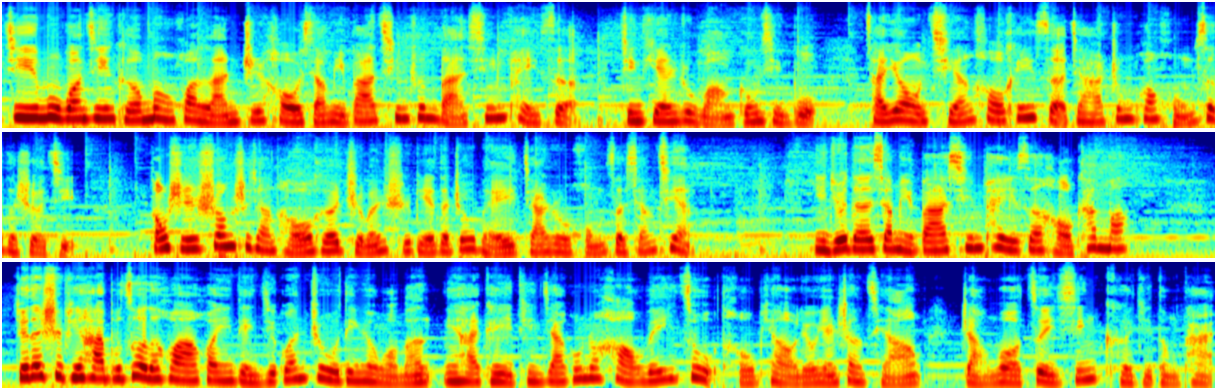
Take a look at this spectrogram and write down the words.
继暮光金和梦幻蓝之后，小米八青春版新配色今天入网工信部，采用前后黑色加中框红色的设计，同时双摄像头和指纹识别的周围加入红色镶嵌。你觉得小米八新配色好看吗？觉得视频还不错的话，欢迎点击关注订阅我们。您还可以添加公众号“微助”投票留言上墙，掌握最新科技动态。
